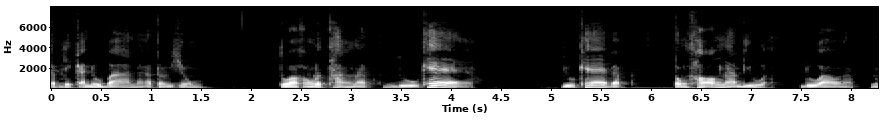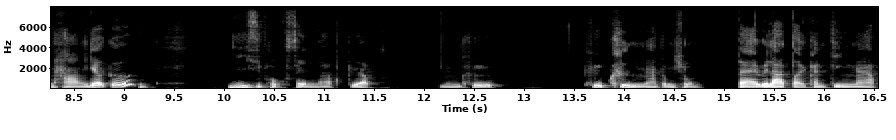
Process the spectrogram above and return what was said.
กับเด็กอนุบาลนะครับท่านผู้ชม ตัวของรถถังนะครับอยู่แค่ อยู่แค่แบบตรงท้องนาบิวอะดูเอานะมันห่างเยอะเกิน26เซนนะครับ เกือบหนึ่งคืบ คืบครึ่งนะท่านผู้ชม แต่เวลาต่อยกันจริงนะครับ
